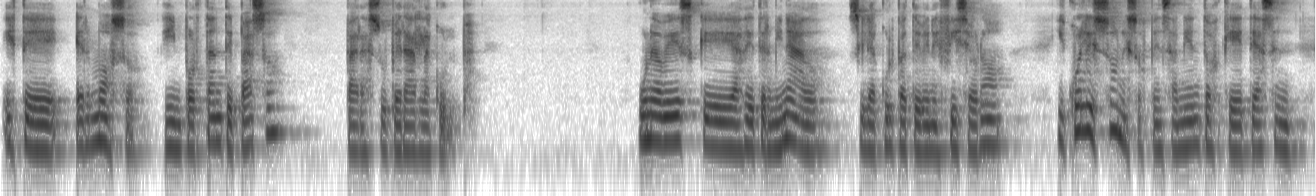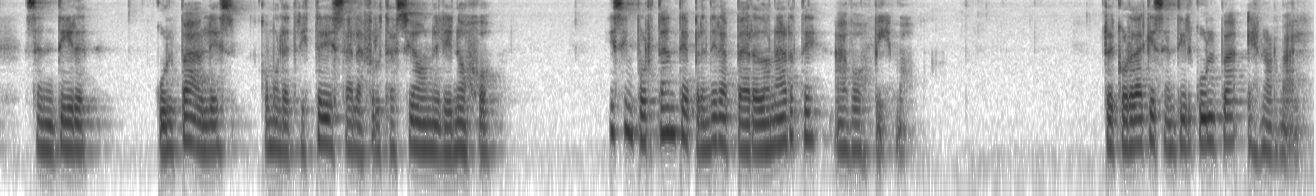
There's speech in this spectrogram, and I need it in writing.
Este hermoso e importante paso para superar la culpa. Una vez que has determinado si la culpa te beneficia o no y cuáles son esos pensamientos que te hacen sentir culpables, como la tristeza, la frustración, el enojo, es importante aprender a perdonarte a vos mismo. Recordá que sentir culpa es normal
